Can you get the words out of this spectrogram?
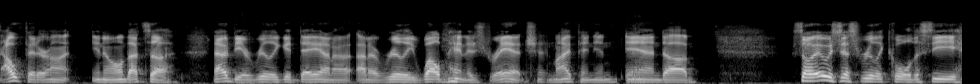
outfitter hunt. You know, that's a that would be a really good day on a on a really well managed ranch, in my opinion. Yeah. And uh, so it was just really cool to see.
